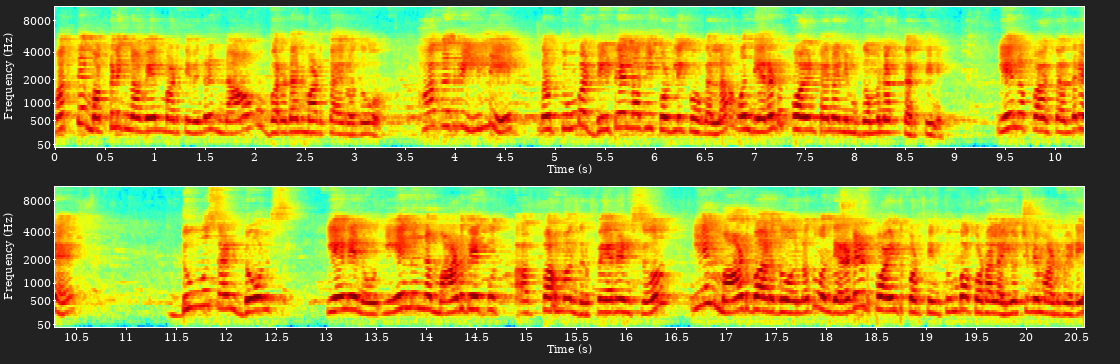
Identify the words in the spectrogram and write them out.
ಮತ್ತೆ ಮಕ್ಕಳಿಗೆ ನಾವೇನ್ ಮಾಡ್ತೀವಿ ಅಂದ್ರೆ ನಾವು ಬರ್ಡನ್ ಮಾಡ್ತಾ ಇರೋದು. ಹಾಗಾದ್ರೆ ಇಲ್ಲಿ ನಾನು ತುಂಬಾ ಡೀಟೇಲ್ ಆಗಿ ಕೊಡ್ಲಿಕ್ಕೆ ಹೋಗಲ್ಲ. ಒಂದೆರಡು ಎರಡು ಪಾಯಿಂಟ್ ಅನ್ನ ನಿಮ್ ಗಮನಕ್ಕೆ ತರ್ತೀನಿ. ಏನಪ್ಪಾ ಅಂತಂದ್ರೆ ಡೂಸ್ ಅಂಡ್ ಡೋಂಟ್ಸ್ ಏನೇನು, ಏನನ್ನ ಮಾಡಬೇಕು ಅಪ್ಪ ಅಮ್ಮಂದ್ರು ಪೇರೆಂಟ್ಸು ಏನು ಮಾಡಬಾರ್ದು ಅನ್ನೋದು ಒಂದು ಎರಡೆರಡು ಪಾಯಿಂಟ್ ಕೊಡ್ತೀನಿ. ತುಂಬ ಕೊಡಲ್ಲ, ಯೋಚನೆ ಮಾಡಬೇಡಿ.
